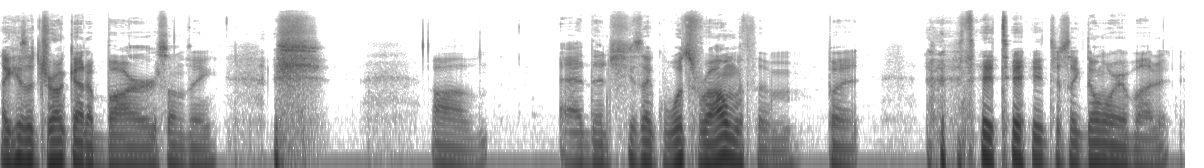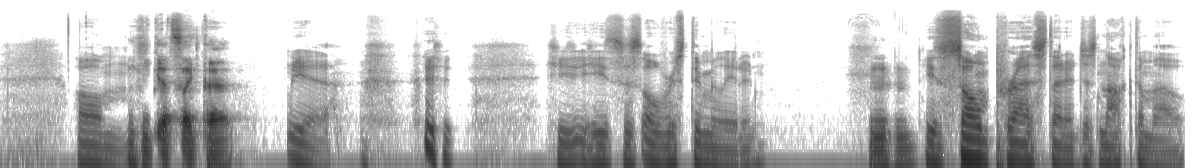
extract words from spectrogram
like he's a drunk at a bar or something. um, and then she's like, "What's wrong with him?" But they, they just like, "Don't worry about it." Um, he gets like that. yeah, he he's just overstimulated. Hmm He's so impressed that it just knocked him out.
